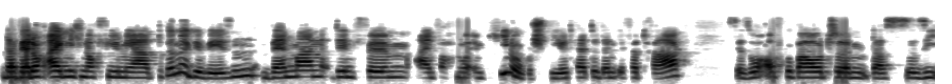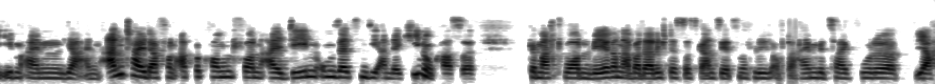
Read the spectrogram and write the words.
da wäre doch eigentlich noch viel mehr drinne gewesen, wenn man den Film einfach nur im Kino gespielt hätte, denn ihr Vertrag ist ja so aufgebaut, ähm, dass sie eben einen, ja, einen Anteil davon abbekommt von all den Umsätzen, die an der Kinokasse gemacht worden wären. Aber dadurch, dass das Ganze jetzt natürlich auch daheim gezeigt wurde, ja,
